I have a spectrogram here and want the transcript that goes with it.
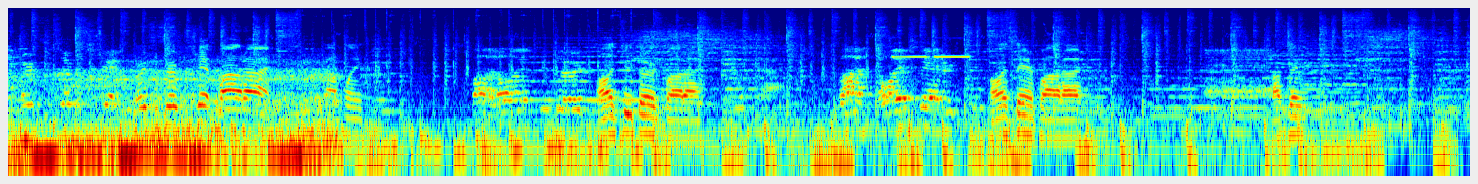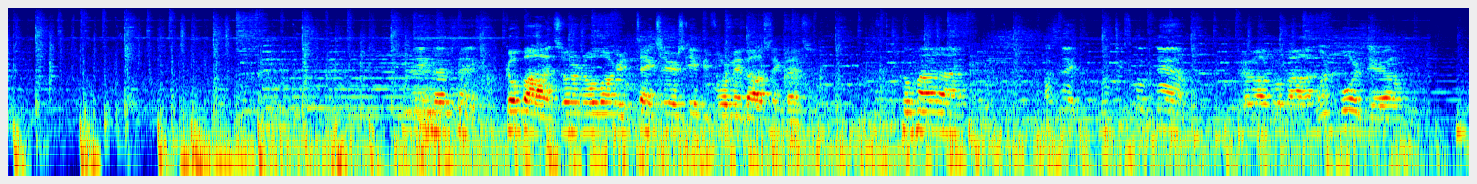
Emergency surface ship. Emergency surface ship, pilot eye. Top plane. Pilot, all in two thirds. All in two thirds, pilot eye. Pilot, all in standard. All in standard, pilot eye. Top seven. Go pilot, sonar no longer detects air escape before main ballast tank vents. Go pilot. One sec, one two scope down. Very well, go pilot. One four zero.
